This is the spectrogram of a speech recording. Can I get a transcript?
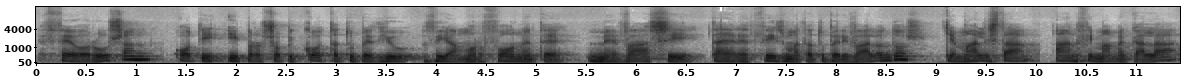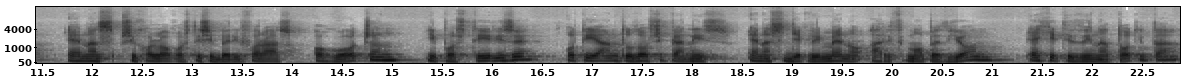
θεωρούσαν ότι η προσωπικότητα του παιδιού διαμορφώνεται με βάση τα ερεθίσματα του περιβάλλοντος και μάλιστα αν θυμάμαι καλά ένας ψυχολόγος της συμπεριφοράς ο Γουότσον υποστήριζε ότι αν του δώσει κανείς ένα συγκεκριμένο αριθμό παιδιών έχει τη δυνατότητα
